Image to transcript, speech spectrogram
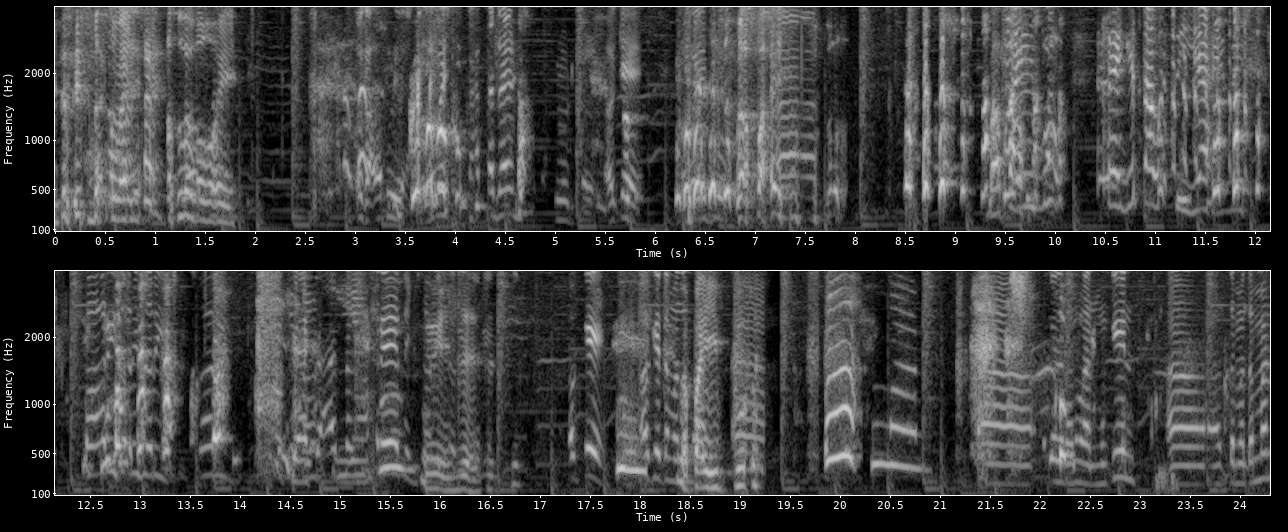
itu bisa komentar lu pokoknya. Gak perlu ya. Ya wes kata dan dulu. Oke. Bapak Ibu, Bapak ah, Ibu. Bapak Ibu, Regi tahu sih ya ini. sorry sorry sorry. Sorry. Biasaan Iya. lagi training. Sorry. Oke, oke teman-teman. Bapak Ibu. Ah, oke teman-teman, mungkin ah, teman-teman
